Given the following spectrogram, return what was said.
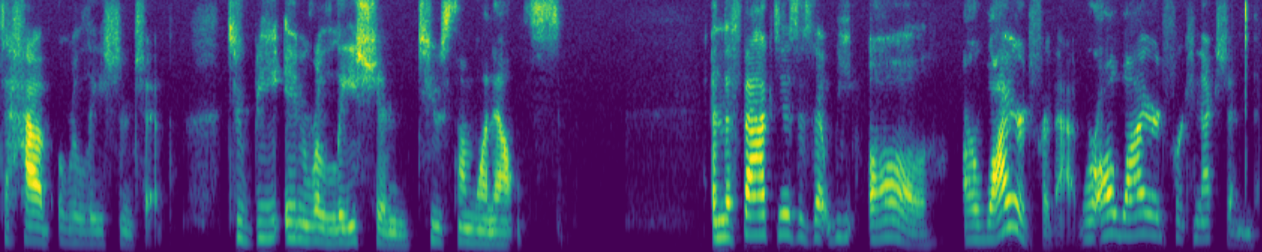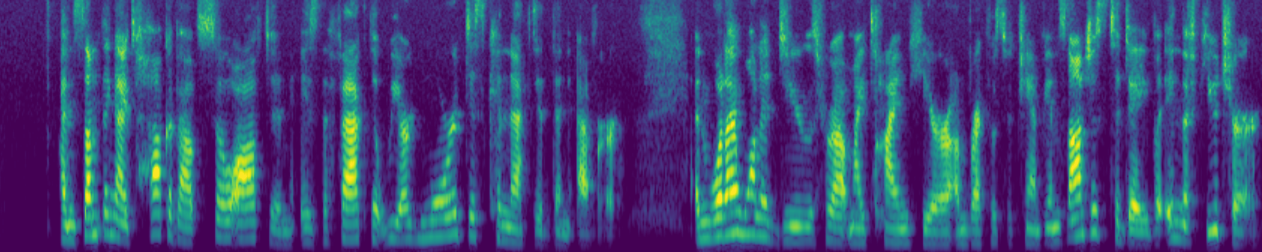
to have a relationship, to be in relation to someone else. And the fact is is that we all are wired for that. We're all wired for connection. And something I talk about so often is the fact that we are more disconnected than ever. And what I want to do throughout my time here on Breakfast with Champions, not just today, but in the future,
